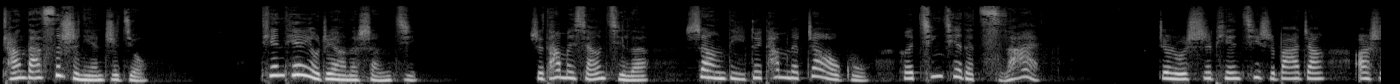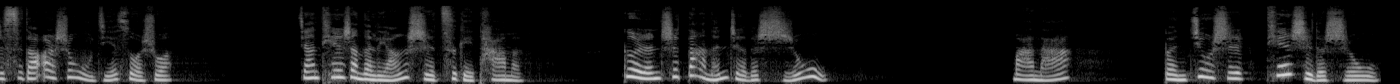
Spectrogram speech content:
长达四十年之久，天天有这样的神迹，使他们想起了上帝对他们的照顾和亲切的慈爱。正如诗篇七十八章二十四到二十五节所说：“将天上的粮食赐给他们，个人吃大能者的食物。”马拿本就是天使的食物，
